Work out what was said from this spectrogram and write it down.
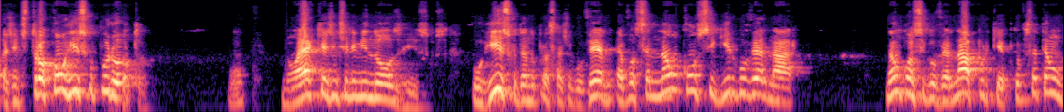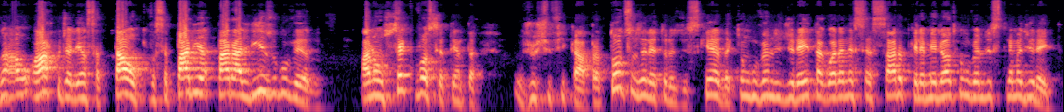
a gente trocou um risco por outro. Né? Não é que a gente eliminou os riscos. O risco dentro do processo de governo é você não conseguir governar. Não conseguir governar, por quê? Porque você tem um arco de aliança tal que você paralisa o governo. A não ser que você tenta justificar para todos os eleitores de esquerda que um governo de direita agora é necessário, porque ele é melhor do que um governo de extrema-direita.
